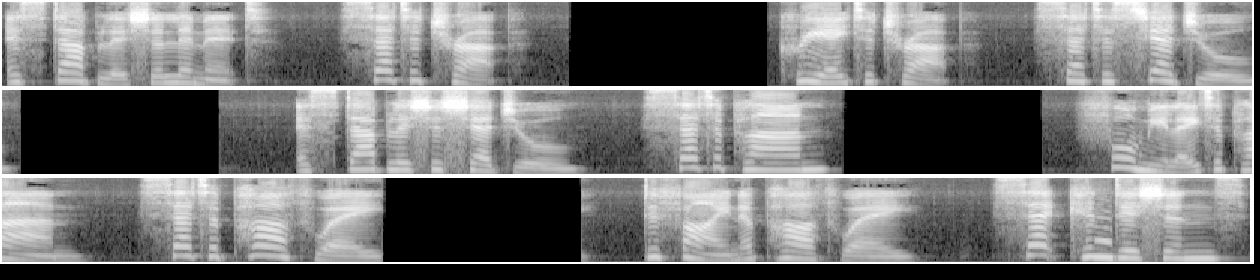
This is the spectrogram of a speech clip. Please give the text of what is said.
Establish a limit. Set a trap. Create a trap. Set a schedule. Establish a schedule. Set a plan. Formulate a plan. Set a pathway. Define a pathway. Set conditions.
